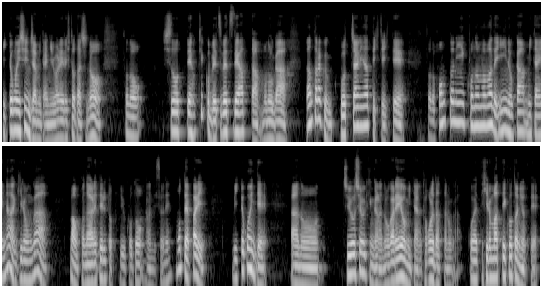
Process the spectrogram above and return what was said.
ビットコイン信者みたいに言われる人たちのその思想って結構別々であったものがなんとなくごっちゃになってきていてその本当にこのままでいいのかみたいな議論が、まあ、行われているということなんですよね。もっとやっぱりビットコインであの中央集権から逃れようみたいなところだったのがこうやって広まっていくことによって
